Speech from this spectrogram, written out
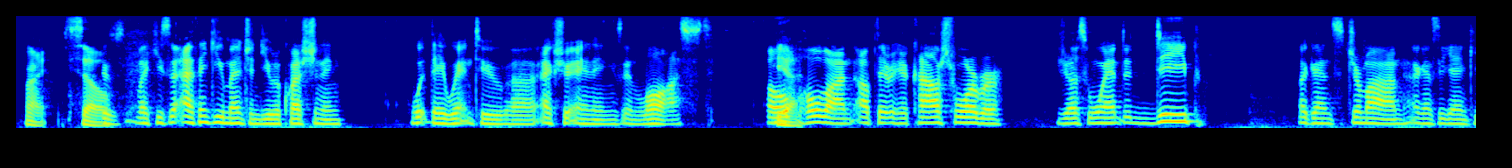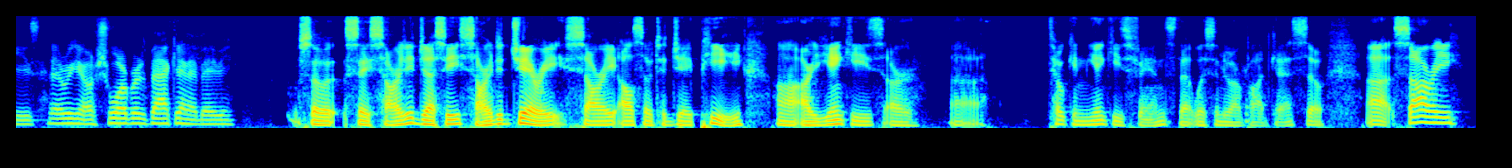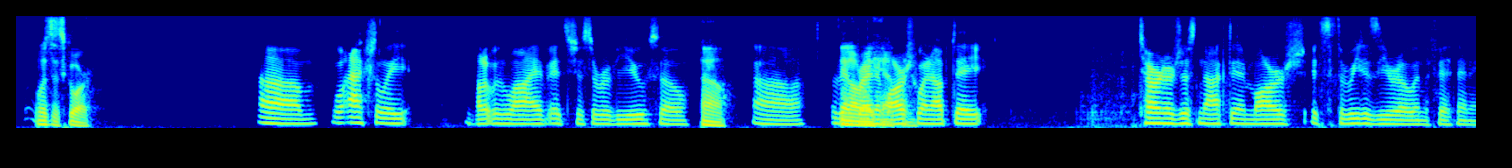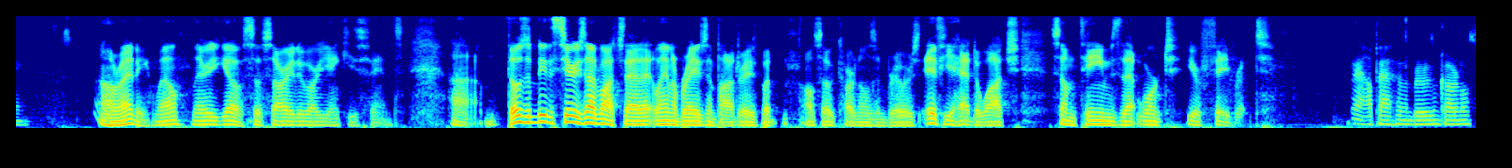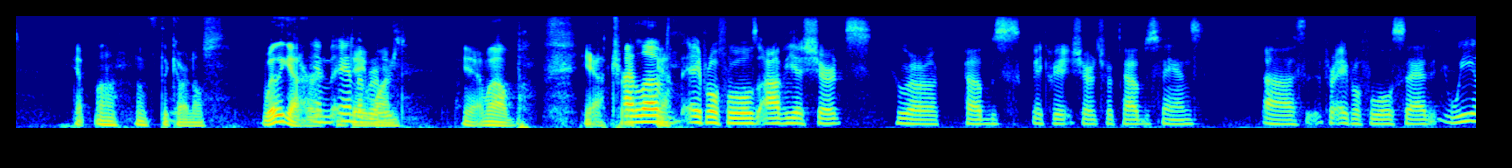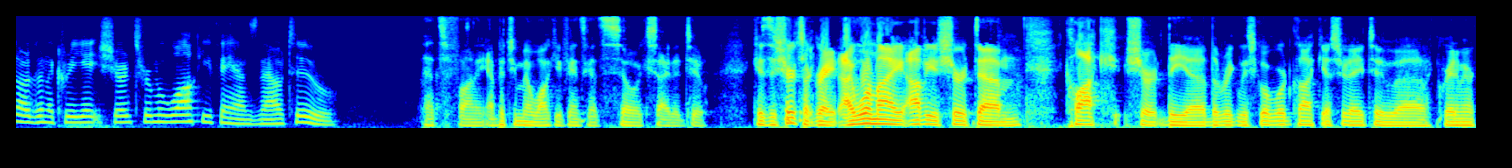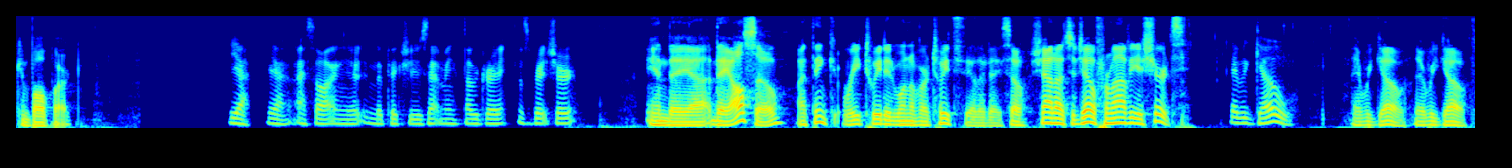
Right. So like you said, I think you mentioned you were questioning what they went into uh, extra innings and lost. Oh, Yeah. hold on, up there here, Kyle Schwarber just went deep against German against the Yankees. There we go. Schwarber's back in it, baby. So say sorry to Jesse, sorry to Jerry, sorry also to JP. Uh, our Yankees are uh, token Yankees fans that listen to our podcast. So, uh, sorry. What's the score? Um, well, actually, I thought it was live. It's just a review. So, Oh, uh, then Brandon Marsh went update. Turner just knocked in Marsh. It's three to zero in the fifth inning. Alrighty. Well, there you go. So sorry to our Yankees fans. Um, those would be the series I'd watch: that Atlanta Braves and Padres, but also Cardinals and Brewers. If you had to watch some teams that weren't your favorite. Yeah, I'll pass on the Brewers and Cardinals. Yep, well, that's the Cardinals. Willie got hurt And- and the day one. Brewers. Yeah, well, yeah, true. I love Yeah. April Fools obvious shirts. Who are Cubs? They create shirts for Cubs fans. Uh, for April Fools said, "We are going to create shirts for Milwaukee fans now too." That's funny. I bet you Milwaukee fans got so excited too, because the shirts are great. I wore my obvious shirt, um, clock shirt, the uh, the Wrigley scoreboard clock yesterday to uh, Great American Ballpark. Yeah, yeah, I saw it in, your, in the picture you sent me. That was great. That's a great shirt. And they uh, they also, I think, retweeted one of our tweets the other day. So shout out to Joe from Obvious Shirts. There we go. There we go. There we go.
